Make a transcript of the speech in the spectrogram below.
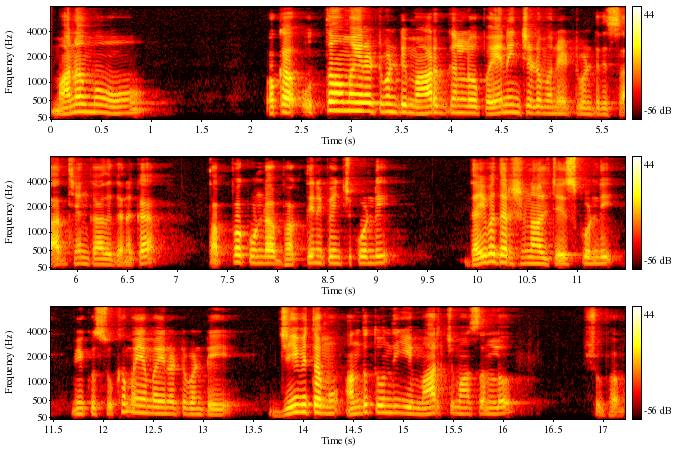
మనము ఒక ఉత్తమమైనటువంటి మార్గంలో పయనించడం అనేటువంటిది సాధ్యం కాదు గనక తప్పకుండా భక్తిని పెంచుకోండి దైవ దర్శనాలు చేసుకోండి మీకు సుఖమయమైనటువంటి జీవితము అందుతుంది ఈ మార్చి మాసంలో శుభం.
